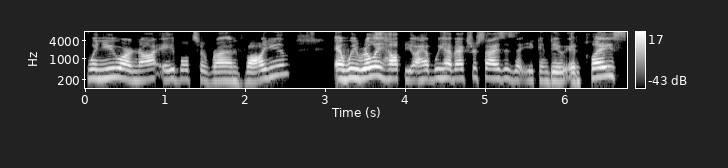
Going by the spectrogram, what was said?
when you are not able to run volume and we really help you. I have we have exercises that you can do in place.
